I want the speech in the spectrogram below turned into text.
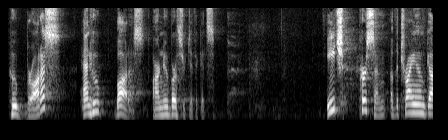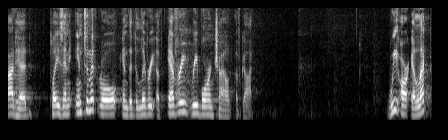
who brought us and who bought us our new birth certificates. Each person of the triune Godhead plays an intimate role in the delivery of every reborn child of God. We are elect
